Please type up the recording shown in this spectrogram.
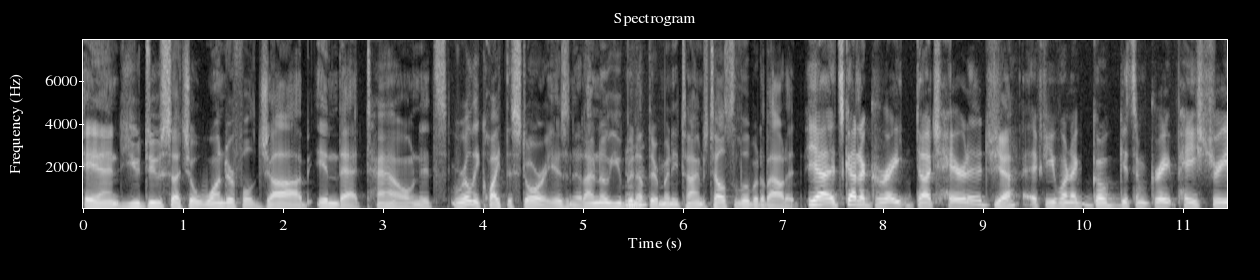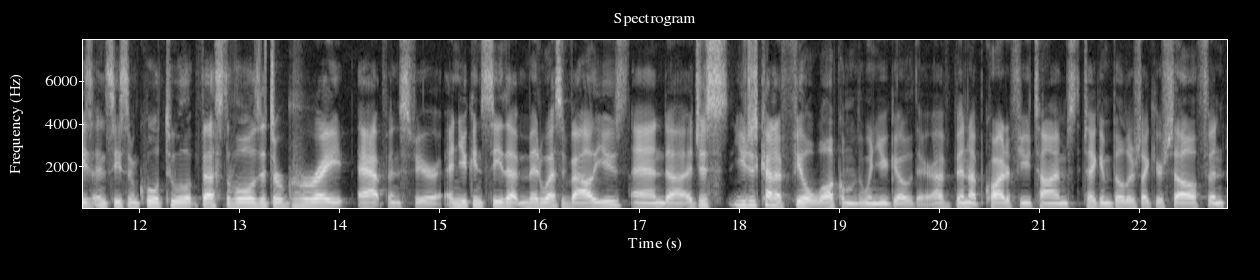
And you do such a wonderful job in that town. It's really quite the story, isn't it? I know you've been mm-hmm. up there many times. Tell us a little bit about it. Yeah, it's got a great Dutch heritage. Yeah. If you want to go get some great pastries and see some cool tulip festivals, it's a great atmosphere. And you can see that Midwest values. And uh, it just, you just kind of feel welcomed when you go there. I've been up quite a few times, taking builders like yourself and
